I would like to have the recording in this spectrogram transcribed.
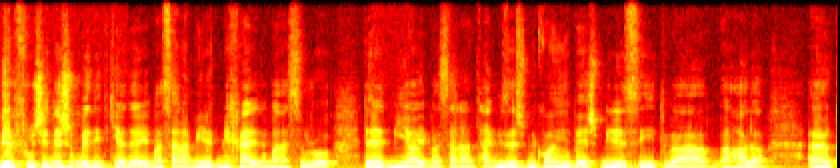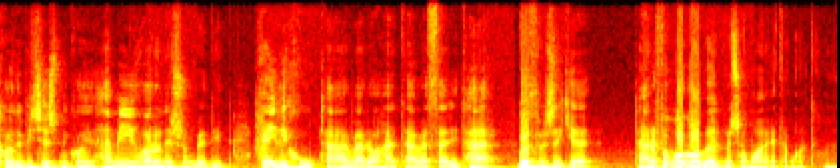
بفروشید نشون بدید که دارید مثلا میرید می‌خرید محصول رو دارید میایید مثلا تمیزش می‌کنید بهش می‌رسید و حالا کادو پیچش می‌کنید همه اینها رو نشون بدید. خیلی خوبتر و راحتتر و سریعتر. باعث میشه که طرف مقابل به شما اعتماد کنه.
